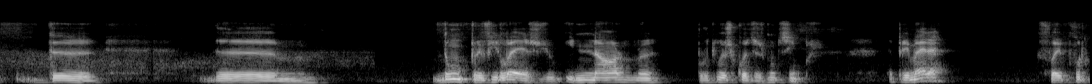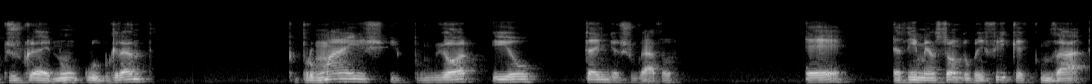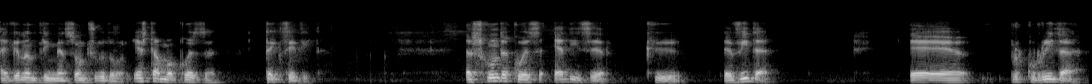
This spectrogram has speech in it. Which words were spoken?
de de, de um privilégio enorme por duas coisas muito simples. A primeira foi porque joguei num clube grande que, por mais e por melhor eu tenha jogado, é a dimensão do Benfica que me dá a grande dimensão do jogador. Esta é uma coisa que tem que ser dita. a segunda coisa é dizer que a vida é percorrida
